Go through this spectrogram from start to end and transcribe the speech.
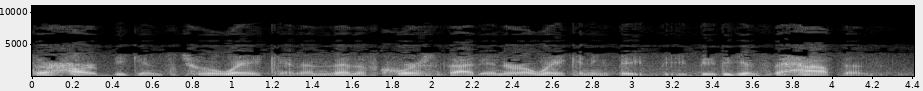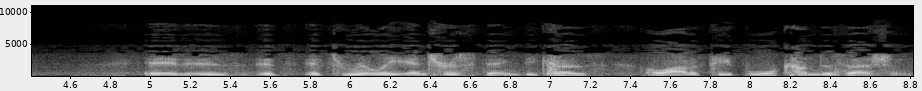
their heart begins to awaken, and then of course that inner awakening be- be- begins to happen. It is it's it's really interesting because a lot of people will come to sessions,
